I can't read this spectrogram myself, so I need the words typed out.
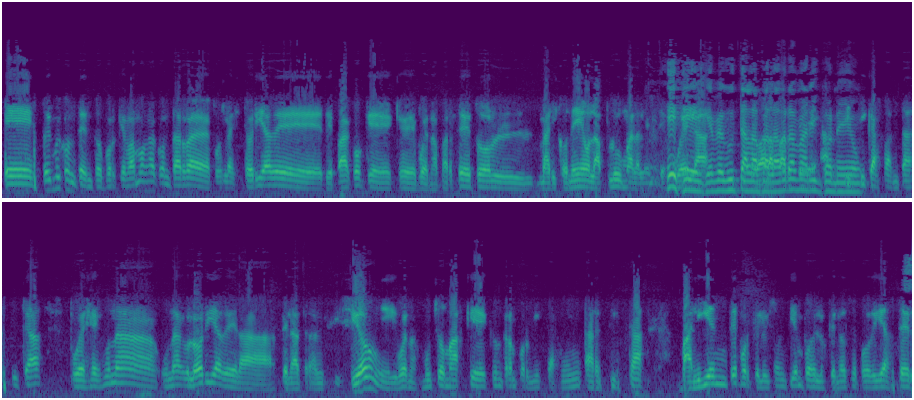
eh, estoy muy contento porque vamos a contar eh, pues la historia de, de Paco, que, que, bueno, aparte de todo el mariconeo, la pluma, la lentejuela... Que me gusta la palabra parte mariconeo. fantástica, pues es una, una gloria de la, de la transición y, bueno, es mucho más que, que un transformista, es un artista valiente porque lo hizo en tiempos en los que no se podía hacer,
